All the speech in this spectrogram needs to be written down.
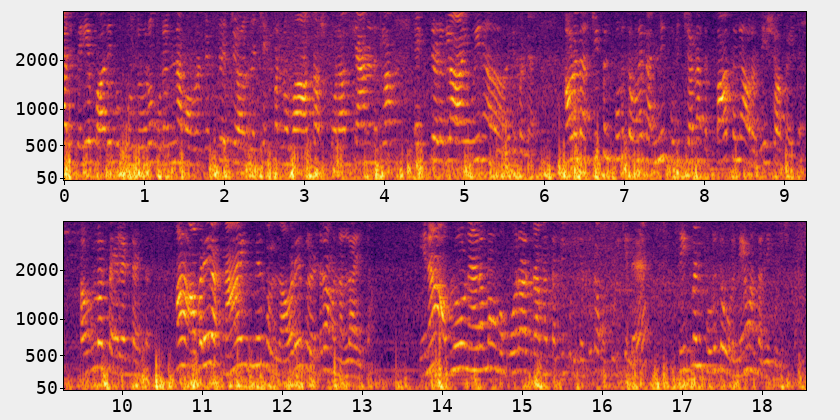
அது பெரிய பாதிப்பு கொண்டு வரும் உடனே நம்ம அவங்க ரெஸ்பிரேட்டரி ஆர்கனை செக் பண்ணுவா ஆகாஷ் போலாம் ஸ்கேன் எடுக்கலாம் எக்ஸ்ரே எடுக்கலாம் ஆய் போய் நான் இது பண்ணேன் அவ்வளோதான் ட்ரீட்மெண்ட் கொடுத்த உடனே தண்ணி குடிச்சாலும் அதை பார்த்தோன்னே அவர் அப்படியே ஷாக் ஆகிட்டார் அவ்வளோ சைலண்ட் ஆகிட்டார் ஆ அவரே நான் எதுவுமே சொல்லல. அவரே சொல்லிட்டு அவன் நல்லா ஆகிட்டான் ஏன்னா அவ்வளோ நேரமாக அவங்க போராடுறாங்க தண்ணி குடிக்கிறதுக்கு அவன் குடிக்கல. ட்ரீட்மெண்ட் கொடுத்த உடனே அவன் தண்ணி குடிச்சிட்டான்.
